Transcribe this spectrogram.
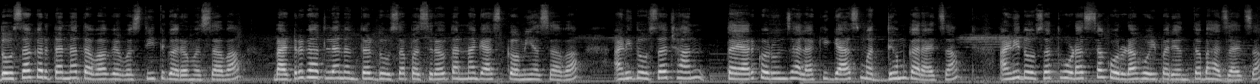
डोसा करताना तवा व्यवस्थित गरम असावा. बॅटर घातल्यानंतर डोसा पसरवताना गॅस कमी असावा. आणि डोसा छान तयार करून झाला की गॅस मध्यम करायचा आणि डोसा थोडासा कोरडा होईपर्यंत भाजायचा.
